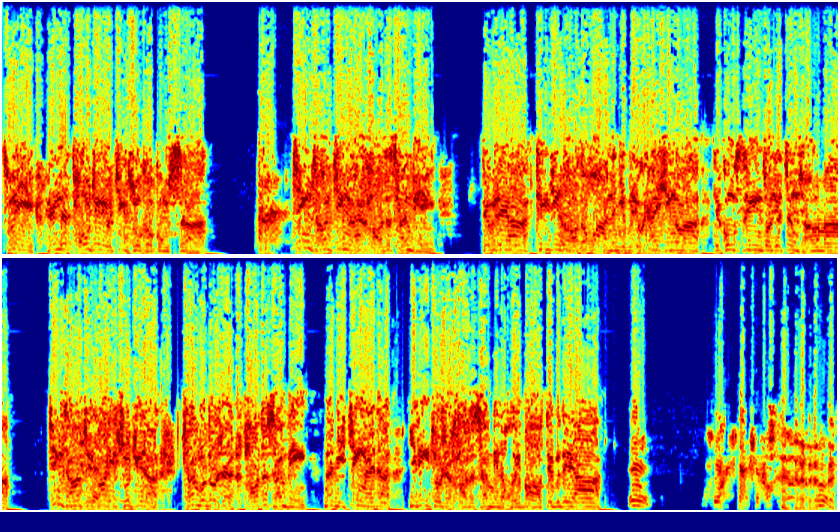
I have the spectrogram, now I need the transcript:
所以人的头就有进出口公司啊。经常进来好的产品，对不对啊？听进好的话，那你不就开心了吗？这公司运作就正常了吗？经常嘴巴里出去的全部都是好的产品，那你进来的一定就是好的产品的回报，对不对啊？嗯，是啊，是啊，师傅。嗯。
